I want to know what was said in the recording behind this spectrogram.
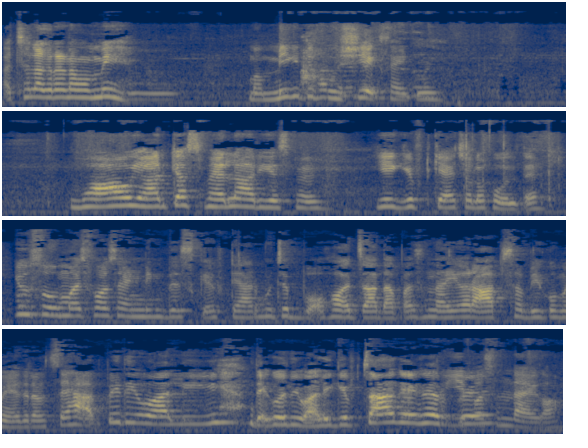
अच्छा लग रहा है ना मम्मी? मम्मी कितनी खुशी एक्साइटमेंट वाओ यार क्या स्मेल आ रही है इसमें? ये गिफ्ट क्या है? चलो खोलते हैं। Thank you so much for sending this gift यार मुझे बहुत ज़्यादा पसंद आई और आप सभी को मेरी तरफ़ से हैप्पी दिवाली। देखो दिवाली गिफ्ट आ गए घर पे। पसंद आएगा।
